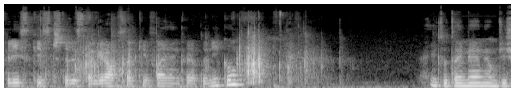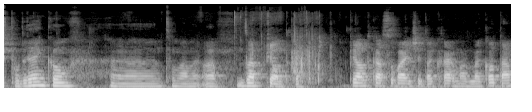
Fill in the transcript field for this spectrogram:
friski z 400 gram w takim fajnym kartoniku. I tutaj miałem ją gdzieś pod ręką. Eee, tu mamy, o, za piątkę. Piątka, słuchajcie, ta karma dla kota.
